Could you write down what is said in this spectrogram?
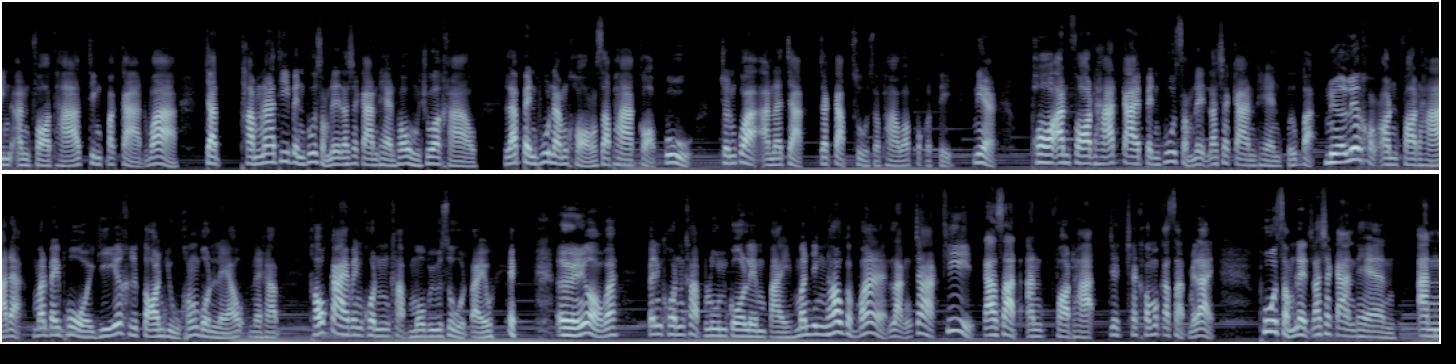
วินอันฟอร์ทัสจึงประกาศว่าจะทำหน้าที่เป็นผู้สำเร็จราชการแทนพระองค์ชั่วคราว และเป็นผู้นำของสภากอบกู้ จนกว่าอาณาจักรจะกลับสู่สภาวะปกติ เนี่ย พออันฟอร์ทัสกลายเป็นผู้สำเร็จราชการแทนปุ๊บอะเนื้อเรื่องของอันฟอร์ทัสอะมันไปโผล่อีกทีก็คือตอนอยู่ข้างบนแล้วนะครับเขากลายเป็นคนขับโมบิลสูตรไปเออนึกออกปะเป็นคนขับลูนโกเลมไป มันยังเท่ากับว่าหลังจากที่กษัตริย์อันฟอร์ทัสจะใช้คำว่ากษัตริย์ไม่ได้ ผู้สำเร็จราชการแทนอัน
